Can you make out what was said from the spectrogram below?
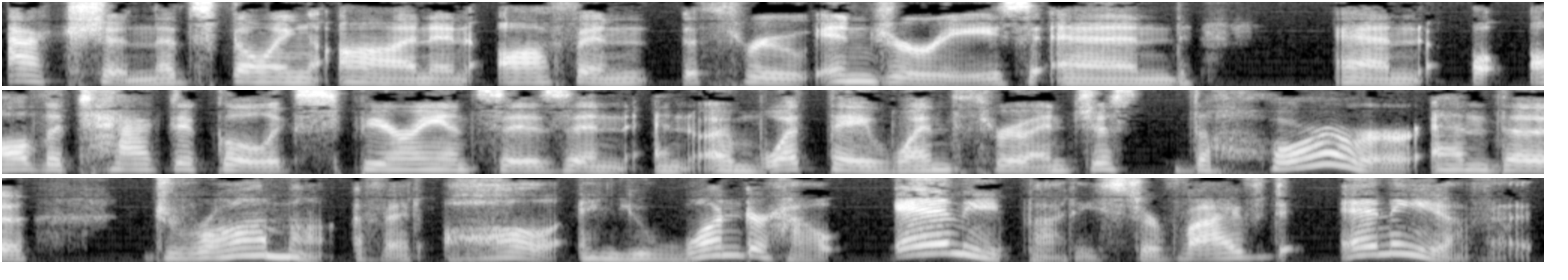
action that's going on and often through injuries and and all the tactical experiences and, and, and what they went through and just the horror and the drama of it all. And you wonder how anybody survived any of it.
